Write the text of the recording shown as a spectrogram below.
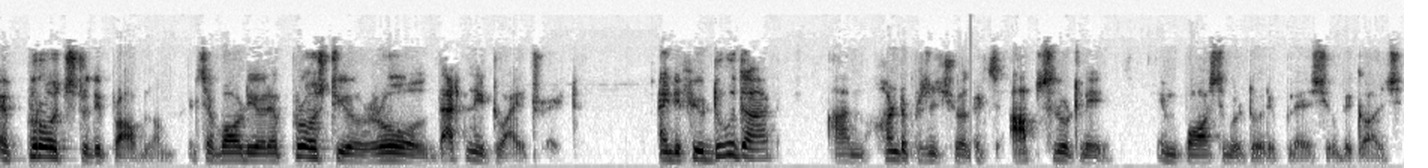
approach to the problem. It's about your approach to your role that need to iterate. And if you do that, I'm 100% sure it's absolutely impossible to replace you because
